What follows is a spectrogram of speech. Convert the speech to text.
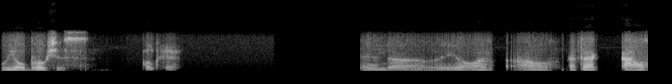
Leo Brocious. Okay. And uh, you know, I, I'll in fact, I'll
